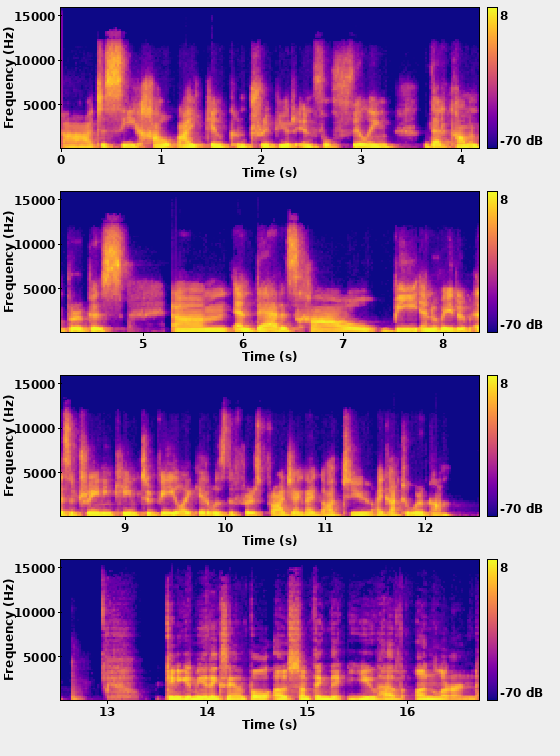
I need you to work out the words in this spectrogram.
uh, to see how i can contribute in fulfilling that common purpose. Um, and that is how be innovative as a training came to be. Like it was the first project i got to i got to work on can you give me an example of something that you have unlearned?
